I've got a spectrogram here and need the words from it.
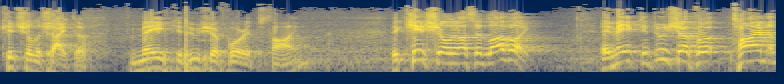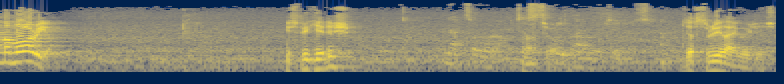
Lashaita. Made Kedusha for its time. The Kidsha Lasad Lavai. It made Kedusha for time immemorial. You speak Yiddish? Not so well, just so three languages. Just three languages.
